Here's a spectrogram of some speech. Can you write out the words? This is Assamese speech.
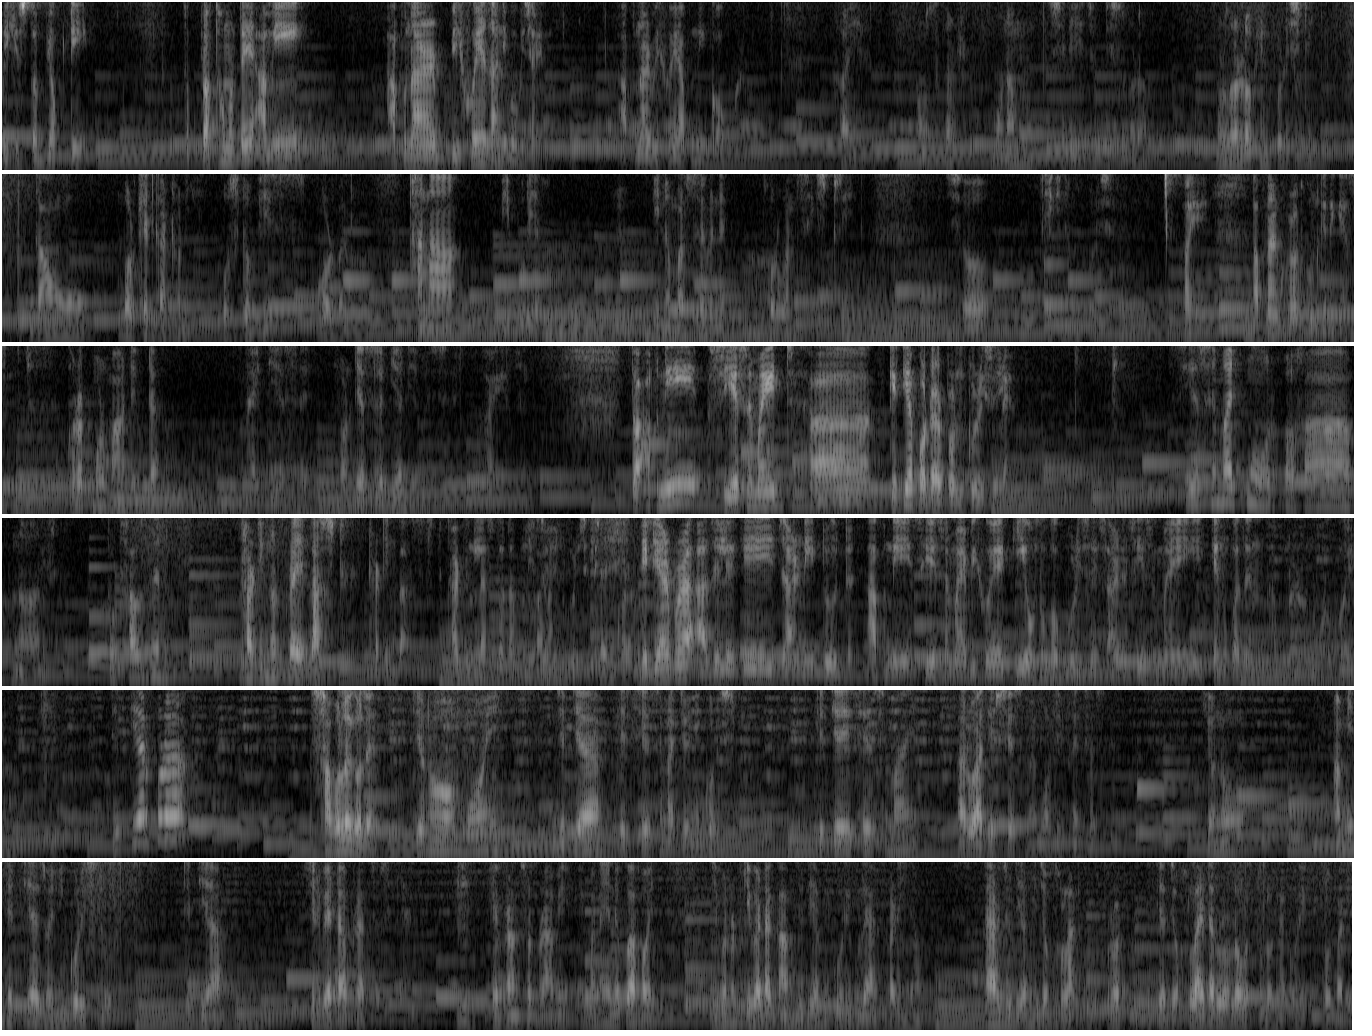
বিশিষ্ট ব্যক্তি তো প্ৰথমতে আমি আপোনাৰ বিষয়ে জানিব বিচাৰিম। আপোনাৰ বিষয়ে আপুনি কওক। হয় নমস্কাৰ। মোৰ নাম শ্ৰী জ্যোতিষ বড়ো মোৰ ঘৰ লখিমপুৰ ডিষ্ট্ৰিক্ট গাঁও বৰখেট কাঠনি পোষ্ট অফিচ বৰবালি থানা Bipuria. P number seven eight four one six three চ' এইখিনি মোৰ পৰিচয় হয় আপোনাৰ ঘৰত কোন কেনেকৈ আছে? ঘৰত মোৰ মা দেউতা ভাইটি আছে ভণ্টি আছিলে বিয়া দিয়া হৈছে। হয়। তো আপুনি চি এছ এম আইত কেতিয়া পদাৰ্পণ কৰিছিলে? চি এছ এম আইত মোৰ অহা আপোনাৰ টু থাউজেণ্ড থাৰ্টিনৰ পৰাই লাষ্ট থাৰ্টিন লাষ্ট থাৰ্টিন লাষ্টত আপুনি জইন কৰিছিলে। তেতিয়াৰ পৰা আজিলৈকে এই জাৰ্ণিটোত আপুনি চি এছ এম আইৰ বিষয়ে কি অনুভৱ কৰিছে? Sir C S M I কেনেকুৱা যেন আপোনাৰ অনুভৱ হয়? তেতিয়াৰ পৰা চাবলৈ গ'লে কিয়নো মই যেতিয়া এই চি এছ এম আইত জইনিং কৰিছিলোঁ তেতিয়া এই চি এছ এম আই আৰু আজিৰ চি এছ এম আই বৰ ডিফাৰেঞ্চ আছে। কিয়নো আমি যেতিয়া জইনিং কৰিছিলোঁ তেতিয়া চিৰিফ এটা ব্ৰাঞ্চ আছিলে। সেই ব্ৰাঞ্চৰ পৰা আমি মানে এনেকুৱা হয় জীৱনত কিবা এটা কাম যদি আমি কৰিবলৈ আগবাঢ়ি যাওঁ তাৰ যদি আমি জখলাটো ওপৰত এতিয়া জখলা এডালৰ লগত তুলনা কৰি দিব পাৰি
